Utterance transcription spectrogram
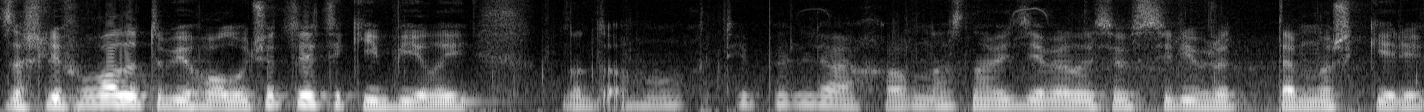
Зашліфували тобі голову, чого ти такий білий? Ну да. Ох ти бляха, у нас навіть з'явилися в селі вже темношкірі.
